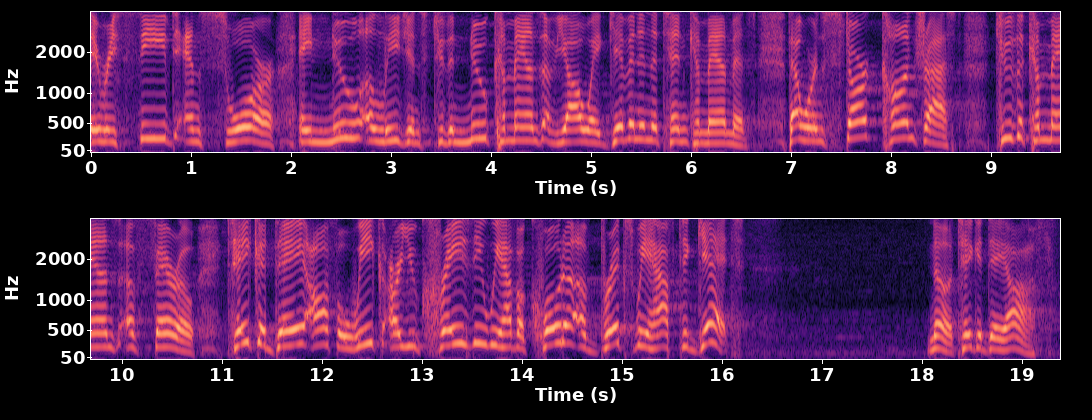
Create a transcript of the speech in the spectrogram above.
They received and swore a new allegiance to the new commands of Yahweh given in the Ten Commandments that were in stark contrast to the commands of Pharaoh. Take a day off a week. Are you crazy? We have a quota of bricks we have to get. No, take a day off.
